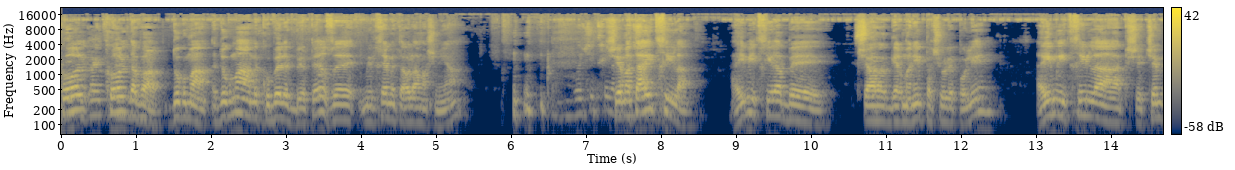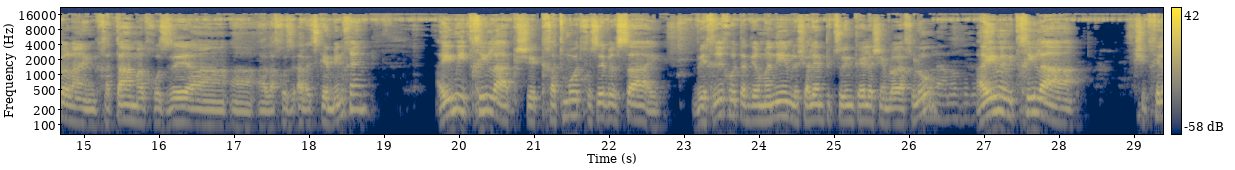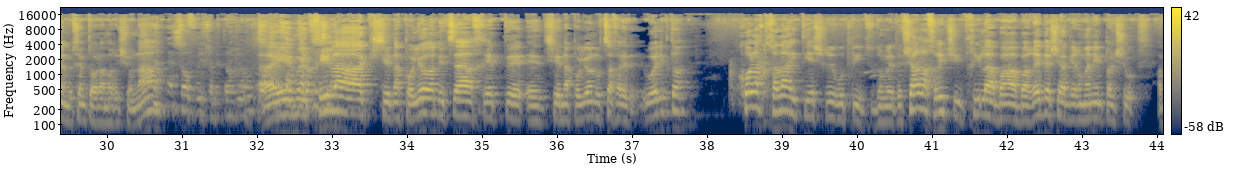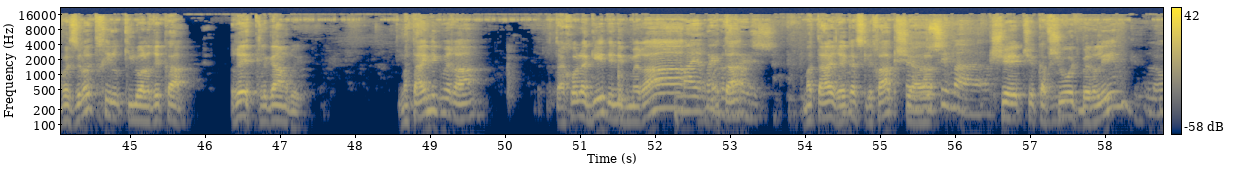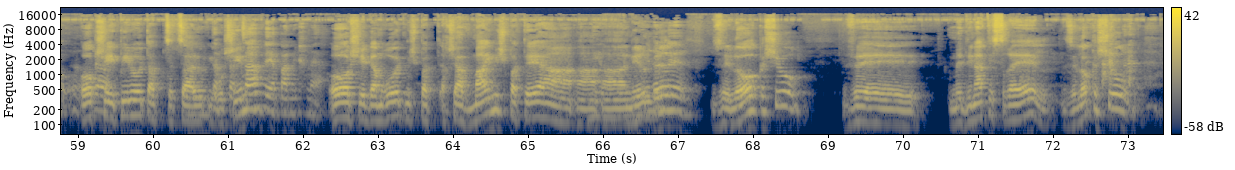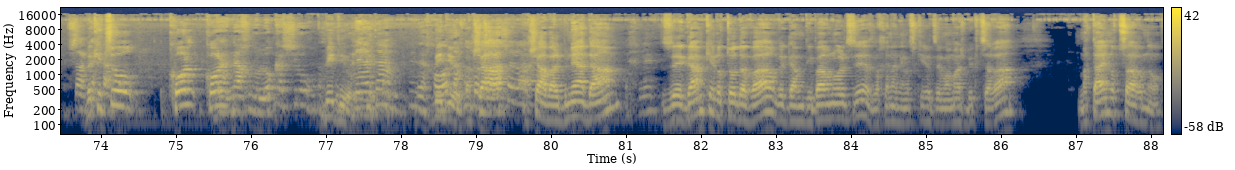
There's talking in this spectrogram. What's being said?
כל, כל. דבר. דוגמה, הדוגמה המקובלת ביותר זה מלחמת העולם השנייה, שמתי התחילה? האם היא התחילה ב... כשהגרמנים פלשו לפולין? האם היא התחילה כשצ'מברליין חתם על חוזה, על, החוזה, על הסכם מינכן? האם היא התחילה כשחתמו את חוזה ורסאי והכריחו את הגרמנים לשלם פיצויים כאלה שהם לא יכלו? בזה. האם היא התחילה כשהתחילה מלחמת העולם הראשונה? סוף מלחמת העולם. האם היא התחילה כשנפוליאון ניצח את, את- כשנפוליאון נוצח על ידי וולינגטון? כל התחלה היא תהיה שרירותית, זאת אומרת אפשר להחליט שהיא התחילה ברגע שהגרמנים פלשו, אבל זה לא התחיל כאילו על רקע ריק לגמרי. מתי היא נגמרה? אתה יכול להגיד, היא נגמרה... מאי מתי? 45. מתי? רגע, סליחה, כשה... כש... כשכבשו את ברלין? לא. או לא. כשהפילו את הפצצה על את הירושימה? הפצצה ויפן נכנעה. או שגמרו את משפט... עכשיו, מה עם משפטי הנירנברג? זה לא קשור. ומדינת ישראל, זה לא קשור. בקיצור, כל, כל, ואנחנו לא קשור. בדיוק, בני אדם. נכון, בדיוק. אנחנו עכשיו, תוצאה של ה- עכשיו, על בני אדם. זה גם כן אותו דבר, וגם דיברנו על זה, אז לכן אני מזכיר את זה ממש בקצרה. מתי נוצרנו?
